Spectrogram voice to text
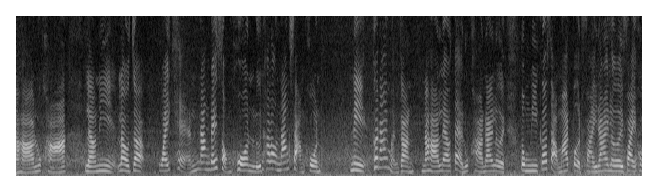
นะคะ ลูกค้าแล้วนี่เราจะ ไว้แขนนั่งได้ 2 คน หรือถ้าเรานั่ง 3 คนนี่ก็ได้เหมือนกันนะคะ แล้วแต่ลูกค้าได้เลย ตรงนี้ก็สามารถเปิดไฟได้เลย ไฟเขา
